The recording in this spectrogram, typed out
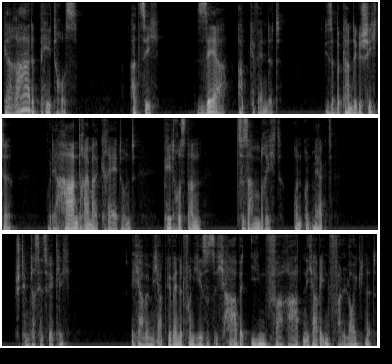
gerade Petrus hat sich sehr abgewendet. Diese bekannte Geschichte, wo der Hahn dreimal kräht und Petrus dann zusammenbricht und, und merkt, stimmt das jetzt wirklich? Ich habe mich abgewendet von Jesus, ich habe ihn verraten, ich habe ihn verleugnet.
